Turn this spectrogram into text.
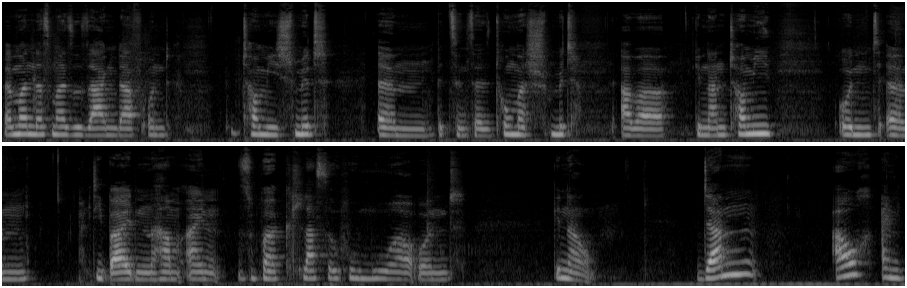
wenn man das mal so sagen darf. Und Tommy Schmidt, ähm, beziehungsweise Thomas Schmidt, aber genannt Tommy. Und ähm, die beiden haben einen super klasse Humor und genau. Dann auch ein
